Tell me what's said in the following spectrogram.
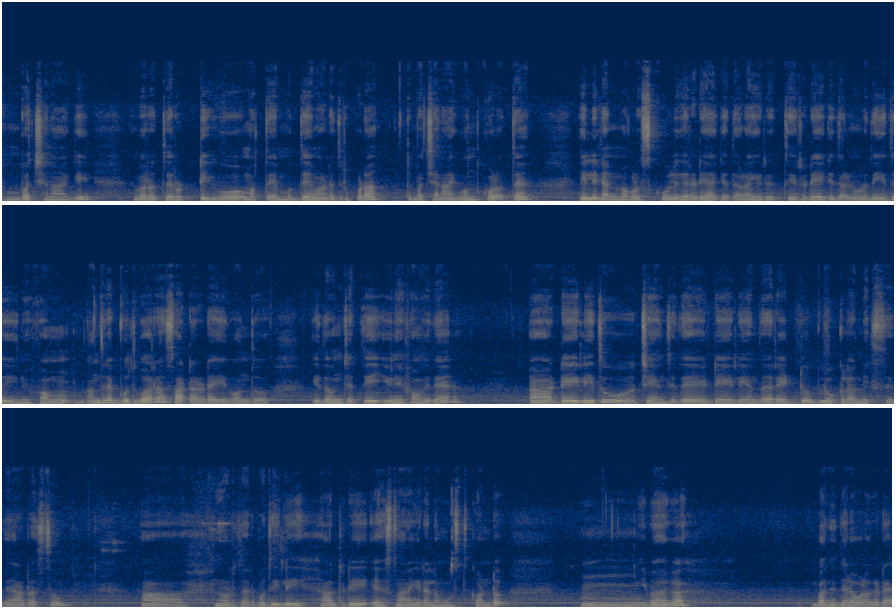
ತುಂಬ ಚೆನ್ನಾಗಿ ಬರುತ್ತೆ. ರೊಟ್ಟಿಗೂ ಮತ್ತು ಮುದ್ದೆ ಮಾಡಿದರೂ ಕೂಡ ತುಂಬ ಚೆನ್ನಾಗಿ ಹೊಂದ್ಕೊಳ್ಳುತ್ತೆ. ಇಲ್ಲಿ ನನ್ನ ಮಗಳು ಸ್ಕೂಲಿಗೆ ರೆಡಿ ಆಗಿದ್ದಾಳೆ, ಈ ರೀತಿ ರೆಡಿ ಆಗಿದ್ದಾಳೆ. ನೋಡಿದ್ರೆ ಇದು ಯೂನಿಫಾರ್ಮು ಅಂದರೆ ಬುಧವಾರ ಸಾಟರ್ಡೆ ಇದೊಂದು ಇದೊಂದು ಜೊತೆ ಯೂನಿಫಾರ್ಮ್ ಇದೆ. ಡೈಲಿದು ಚೇಂಜ್ ಇದೆ. ಡೈಲಿ ಅಂದರೆ ರೆಡ್ಡು ಬ್ಲೂ ಕಲರ್ ಮಿಕ್ಸ್ ಇದೆ ಆ ಡ್ರೆಸ್ಸು ನೋಡ್ತಾ ಇರ್ಬೋದು ಇಲ್ಲಿ ಆಲ್ರೆಡಿ ಸ್ನಾನ ಗೀರೆಲ್ಲ ಮುಗಿಸ್ಕೊಂಡು ಇವಾಗ ಬಂದಿದ್ದಾಳೆ ಒಳಗಡೆ.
